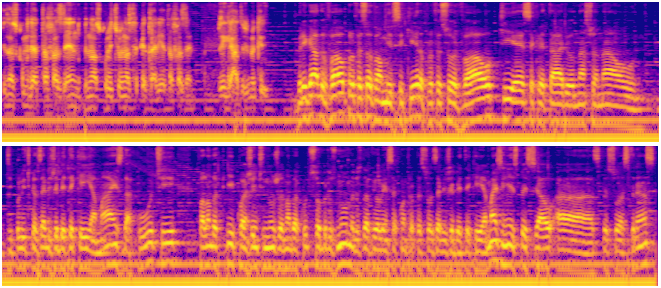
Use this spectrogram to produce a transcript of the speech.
o que a nossa comunidade está fazendo, o que o nosso coletivo, nossa secretaria está fazendo. Obrigado, meu querido. Obrigado, Val. Professor Valmir Siqueira, professor Val, que é secretário nacional de políticas LGBTQIA+, da CUT, falando aqui com a gente no Jornal da CUT sobre os números da violência contra pessoas LGBTQIA+, em especial as pessoas trans,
